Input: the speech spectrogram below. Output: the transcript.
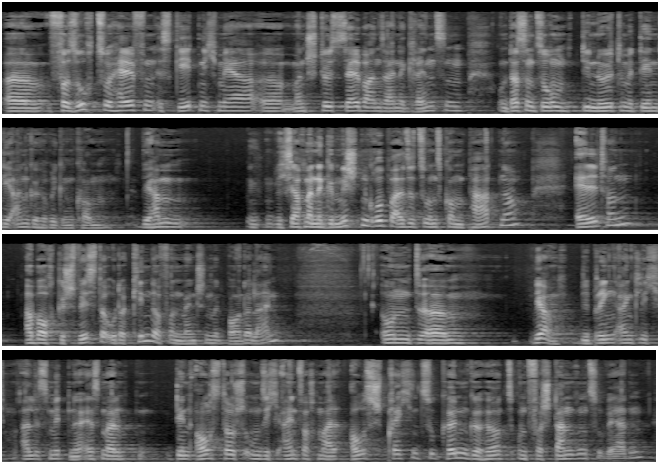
äh, versucht zu helfen, es geht nicht mehr, äh, man stößt selber an seine Grenzen. Und das sind so die Nöte, mit denen die Angehörigen kommen. Wir haben, ich sag mal, eine gemischten Gruppe, also zu uns kommen Partner, Eltern, aber auch Geschwister oder Kinder von Menschen mit Borderline. Und ähm, ja, die bringen eigentlich alles mit. Ne? Erstmal den Austausch, um sich einfach mal aussprechen zu können, gehört und verstanden zu werden.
